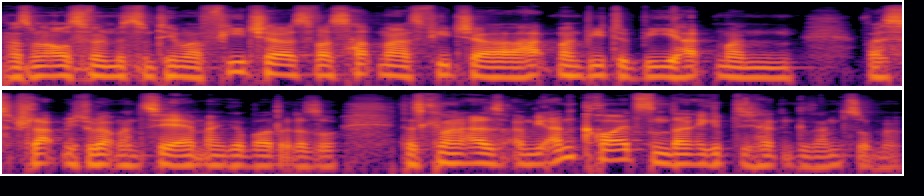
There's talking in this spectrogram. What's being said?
was man ausfüllen muss zum Thema Features. Was hat man als Feature? Hat man B2B? Hat man, was schlag mich, oder hat man CRM eingebaut oder so? Das kann man alles irgendwie ankreuzen und dann ergibt sich halt eine Gesamtsumme.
